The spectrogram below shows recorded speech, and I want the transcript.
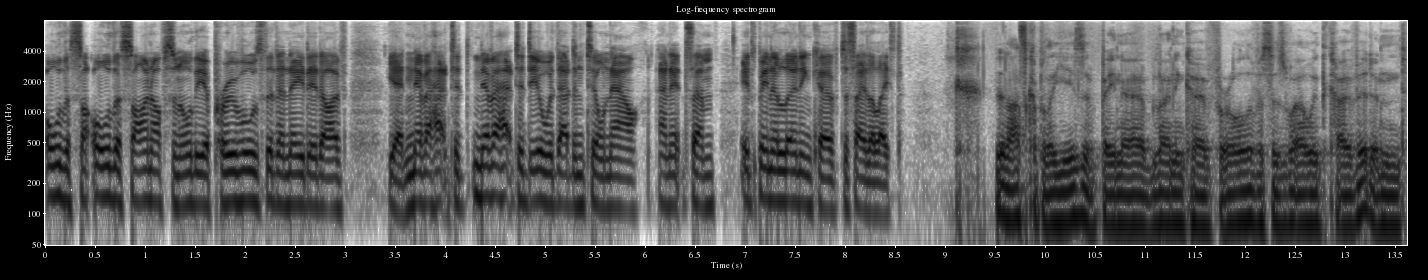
all the all the sign offs and all the approvals that are needed. I've yeah never had to never had to deal with that until now. And it's um it's been a learning curve to say the least the last couple of years have been a learning curve for all of us as well with COVID and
